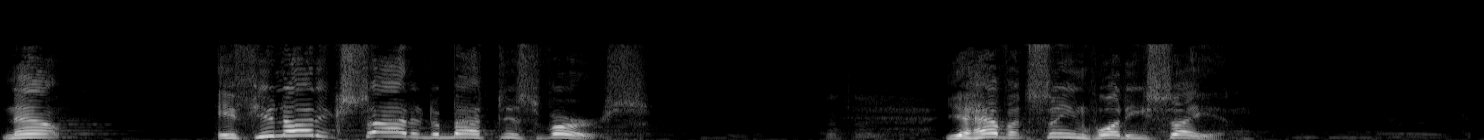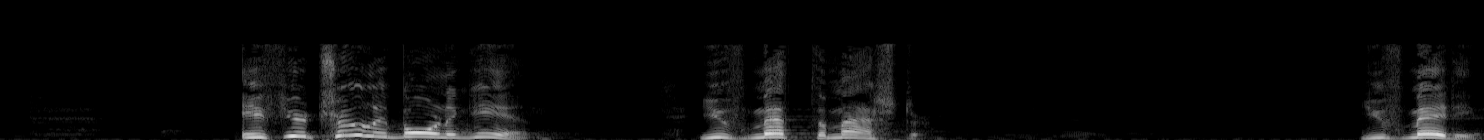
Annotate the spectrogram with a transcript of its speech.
Now, if you're not excited about this verse, you haven't seen what he's saying. If you're truly born again, you've met the Master. You've met Him.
